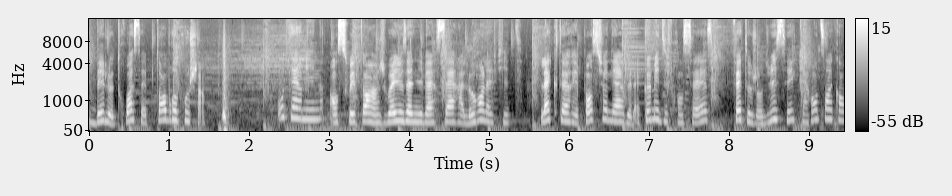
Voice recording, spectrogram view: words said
dès le 3 septembre prochain. On termine en souhaitant un joyeux anniversaire à Laurent Lafitte. L'acteur et pensionnaire de la comédie française fête aujourd'hui ses 45 ans.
